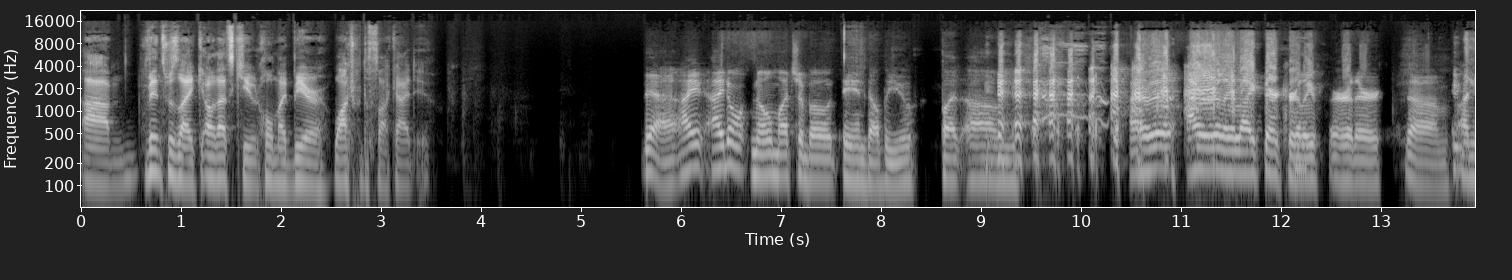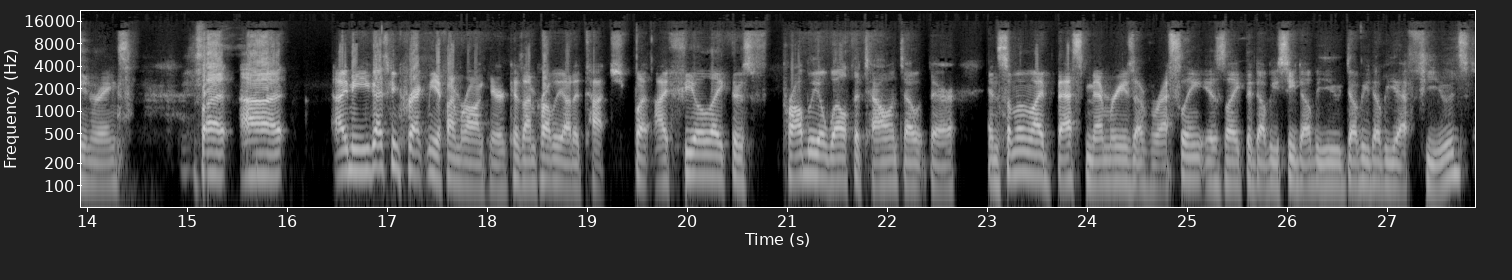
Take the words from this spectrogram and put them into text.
Um, Vince was like, "Oh, that's cute. Hold my beer. Watch what the fuck I do." Yeah, I, I don't know much about A and W, but um, I really, I really like their curly or their um, onion rings. But uh, I mean, you guys can correct me if I'm wrong here because I'm probably out of touch. But I feel like there's probably a wealth of talent out there, and some of my best memories of wrestling is like the WCW WWF feuds.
